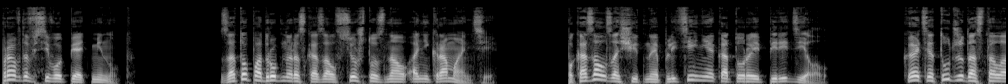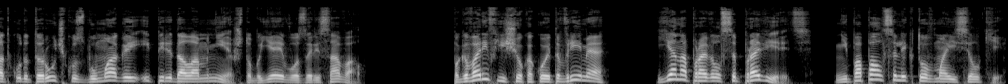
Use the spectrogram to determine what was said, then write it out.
Правда, всего пять минут. Зато подробно рассказал все, что знал о некромантии. Показал защитное плетение, которое переделал, Катя тут же достала откуда-то ручку с бумагой и передала мне, чтобы я его зарисовал. Поговорив еще какое-то время, я направился проверить, не попался ли кто в мои селки.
